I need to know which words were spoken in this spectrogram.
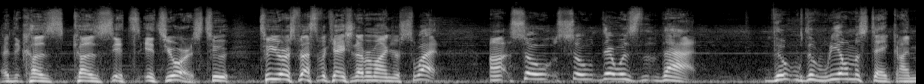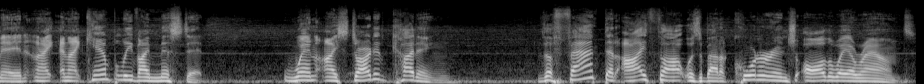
Because because it's it's yours to to your specification. Never mind your sweat. Uh, so so there was that. The the real mistake I made, and I and I can't believe I missed it when I started cutting. The fat that I thought was about a quarter inch all the way around.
